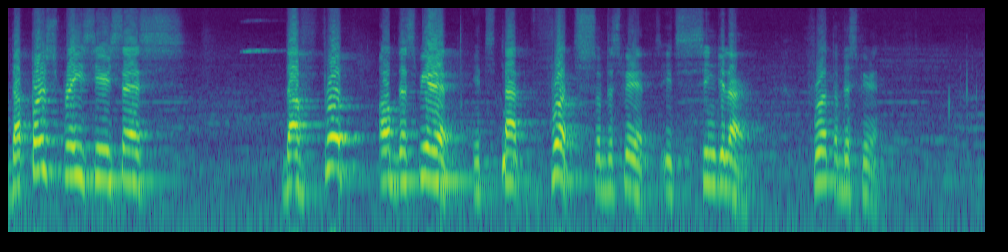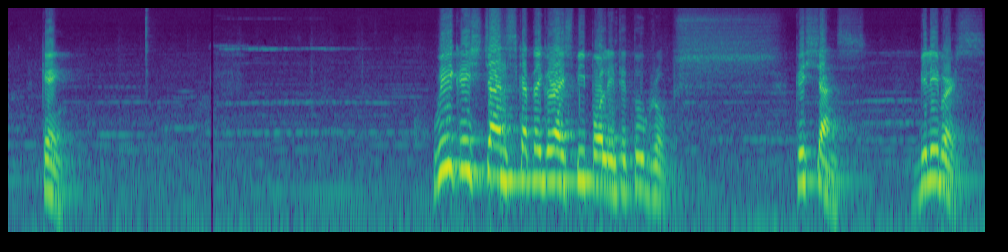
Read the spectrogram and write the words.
The first phrase here says, the fruit of the Spirit. It's not fruits of the Spirit. It's singular. Fruit of the Spirit. Okay. We Christians categorize people into two groups. Christians, believers.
